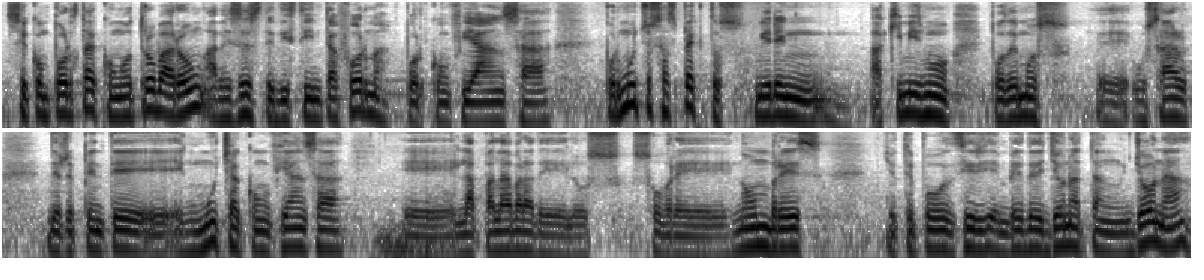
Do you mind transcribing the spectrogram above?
se comporta con otro varón a veces de distinta forma, por confianza, por muchos aspectos. Miren, aquí mismo podemos eh, usar de repente eh, en mucha confianza eh, la palabra de los sobrenombres. Yo te puedo decir, en vez de Jonathan, Jonah,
